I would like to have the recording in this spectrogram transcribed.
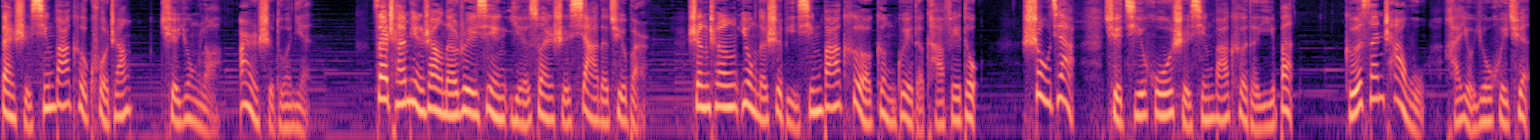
但是星巴克扩张却用了二十多年。在产品上呢，瑞幸也算是下的剧本，声称用的是比星巴克更贵的咖啡豆，售价却几乎是星巴克的一半，隔三差五还有优惠券。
